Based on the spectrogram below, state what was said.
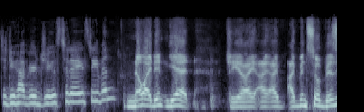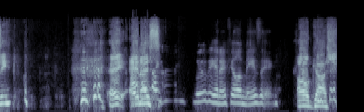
Did you have your juice today, Stephen? No, I didn't yet. Gee, I, I, I've been so busy. hey, and I I, had s- my green smoothie and I feel amazing. Oh gosh,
